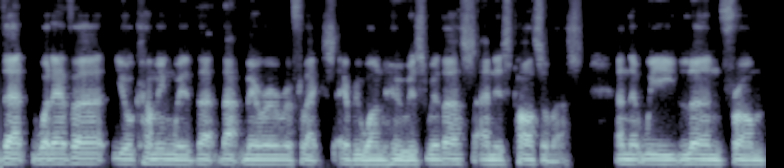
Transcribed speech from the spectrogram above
that whatever you're coming with, that that mirror reflects everyone who is with us and is part of us, and that we learn from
